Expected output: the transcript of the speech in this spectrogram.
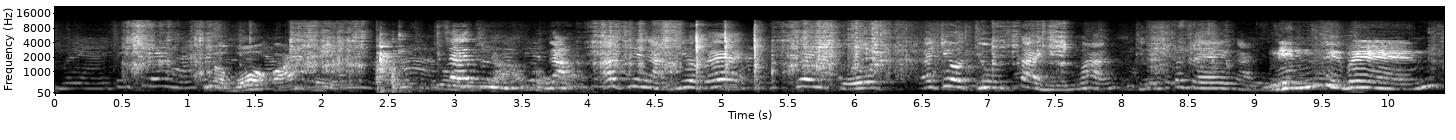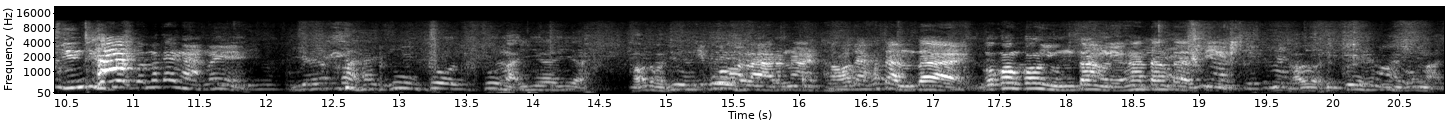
Mẹ chơi chơi hả? Là bố quá. Chơi chung. Nặng, ăn gì nặng nhiều đấy. 그리고 아저 뒤에 힘만 뒤에 대가 닌 뒤에 닌 뒤에 có cái ngàn này. Mà hay du cho du lại gì vậy tháo rồi chứ đi qua là này tháo ra hết tận đây có con con dùng tăng liền ha tăng tại tiền. Tháo rồi chứ không phải con ngàn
